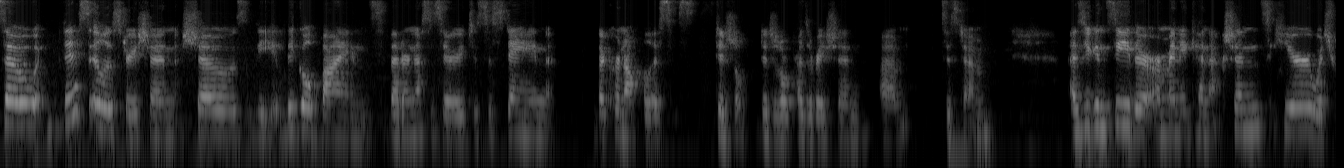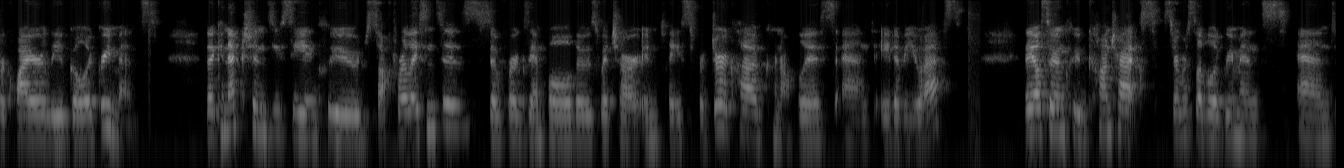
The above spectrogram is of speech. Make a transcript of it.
So this illustration shows the legal binds that are necessary to sustain the Chronopolis digital, digital preservation um, system. As you can see, there are many connections here which require legal agreements. The connections you see include software licenses. So for example, those which are in place for DuraCloud, Chronopolis, and AWS. They also include contracts, service level agreements, and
